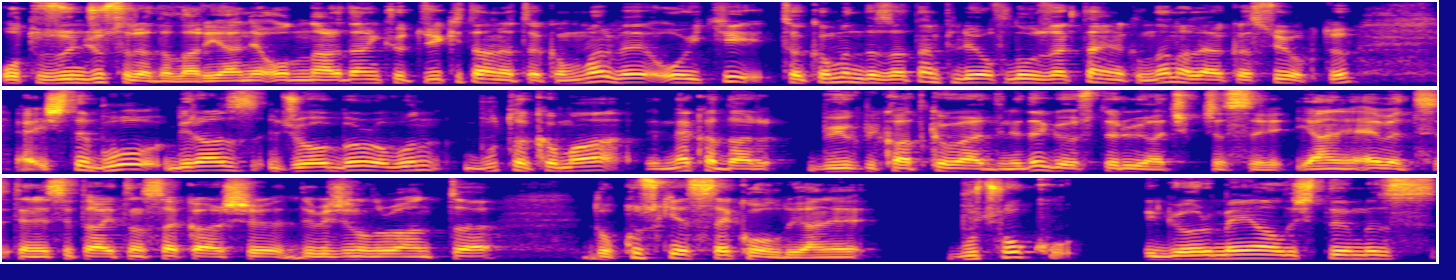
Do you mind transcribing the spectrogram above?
30. sıradalar. Yani onlardan kötü iki tane takım var ve o iki takımın da zaten playoff'la uzaktan yakından alakası yoktu. Ya işte bu biraz Joe Burrow'un bu takıma ne kadar büyük bir katkı verdiğini de gösteriyor açıkçası. Yani evet Tennessee Titans'a karşı Divisional Round'da 9 kez sek oldu. Yani bu çok görmeye alıştığımız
